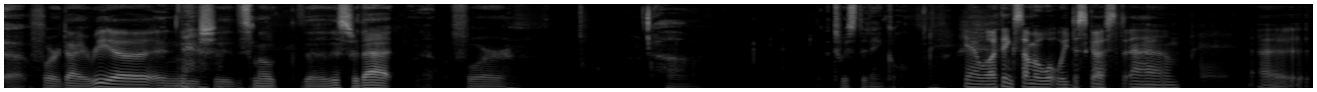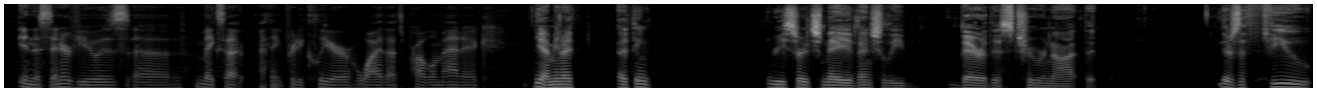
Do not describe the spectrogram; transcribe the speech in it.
uh, for diarrhea, and you should smoke the this or that for um, a twisted ankle. yeah, well, I think some of what we discussed um, uh, in this interview is uh, makes that I think pretty clear why that's problematic. Yeah, I mean, I I think research may eventually bear this true or not that there's a few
